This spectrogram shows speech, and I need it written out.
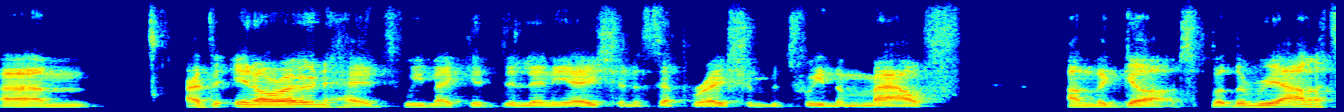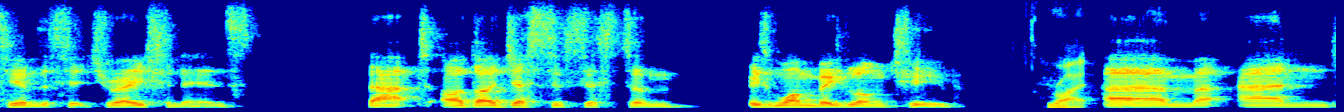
um, in our own heads, we make a delineation, a separation between the mouth and the gut. But the reality of the situation is that our digestive system is one big long tube. Right. Um, and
